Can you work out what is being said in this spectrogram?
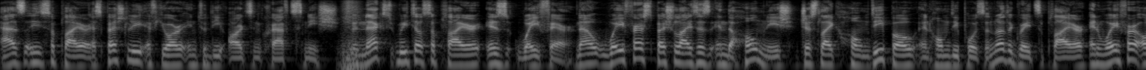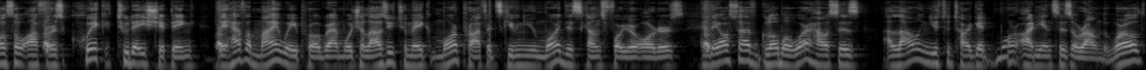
as a supplier, especially if you're into the arts and crafts niche. The next retail supplier is Wayfair. Now, Wayfair specializes in the home niche, just like Home Depot, and Home Depot is another great supplier. And Wayfair also offers quick two-day shipping. They have a My Way program, which allows you to make more profits, giving you more discounts for your orders. And they also have global warehouses allowing you to target more audiences around the world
